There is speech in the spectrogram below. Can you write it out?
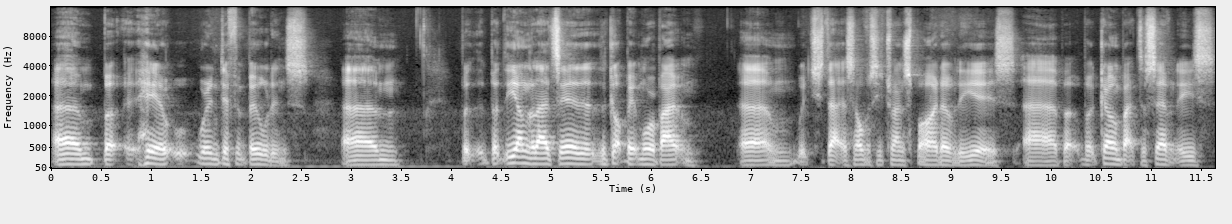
Um, but here, we're in different buildings. Um, but but the younger lads here, they've got a bit more about them. um, which that has obviously transpired over the years. Uh, but but going back to the seventies,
